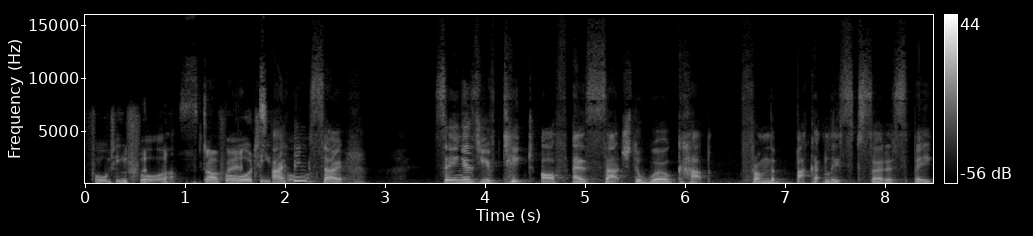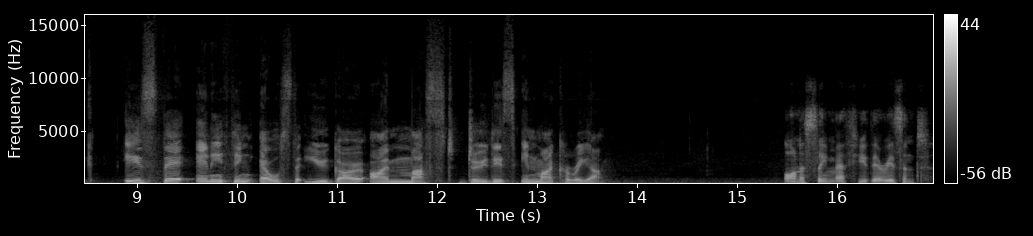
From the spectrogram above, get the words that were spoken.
44. Stop it. 44. I think so. Seeing as you've ticked off as such the World Cup from the bucket list, so to speak, is there anything else that you go, I must do this in my career? Honestly, Matthew, there isn't.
